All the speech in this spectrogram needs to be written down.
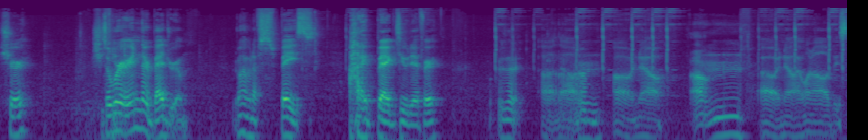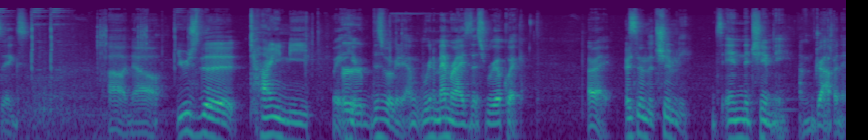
sure. She So can't. we're in their bedroom. We don't have enough space. I beg to differ. Is that Oh no. um Oh no. um Oh no, I want all of these things. Oh no. use the tiny. Wait, Herb. here. This is what we're gonna. I'm, we're gonna memorize this real quick. All right. It's in the chimney. It's in the chimney. I'm dropping it.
